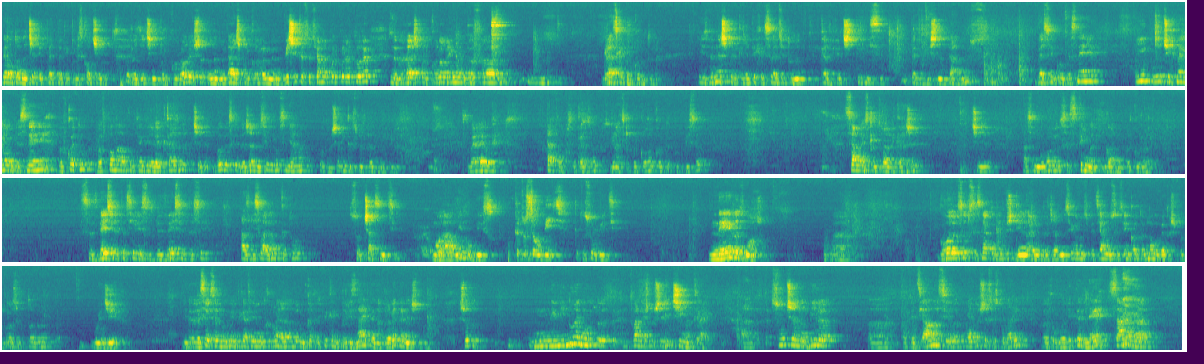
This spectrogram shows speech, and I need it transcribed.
делото на 4-5 пъти прескочи от различни прокурори, защото наблюдаваш прокурор на Висша касационна прокуратура, наблюдаваш прокурор има в а, градска прокуратура. Изведнъж прекратиха следствието на, казаха, 45 годишна давност, без никакво обяснение и получихме едно обяснение, в което в по-малко тези ред казва, че българска държавна сигурност няма отношение към смъртта на Георги Това е от се казва, градски прокурор, който е подписал. Само искам това да кажа, че аз съм говорил с трима главни прокурори. С действията си или с бездействията си, аз ги слагам като съучастници, морални на убийство. Като са убийци. Като са убийци. Не е възможно. А, говорил съм с няколко души генерали от държавна сигурност, специално с един, който е много ведущ по въпроса, Тодор Бояджиев. И 97 години така в един откровен разговор му казах, викам, признайте, направете нещо. Защото неминуемо това нещо ще, ще има край. А случая набира а, потенциална сила, която ще се стовари върху главите не само на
